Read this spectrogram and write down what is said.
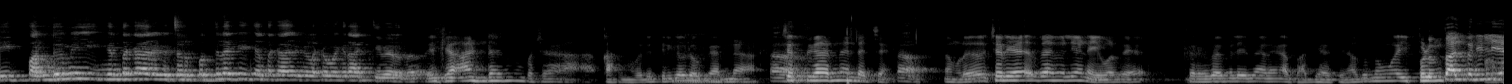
ഈ പണ്ടും ഈ ഇങ്ങനത്തെ കാര്യങ്ങൾ ചെറുപ്പത്തിലൊക്കെ ഇങ്ങനത്തെ കാര്യങ്ങളൊക്കെ ഭയങ്കര ആക്റ്റീവ് ആയിരുന്നു. എനിക്ക് ഉണ്ടായിരുന്നു. പക്ഷെ കാരണവര് ഇത്തിരി ഗൗരവക്കാരനാ. ആ. ചെത്തുകാരനാ എന്റെ അച്ഛൻ. നമ്മൾ ചെറിയ ഫാമിലിയാണ് വളരെ ചെറിയ ഫാമിലി എന്നാണ്. അപ്പൊ അദ്ദേഹത്തിന് അതൊന്നും ഇപ്പോഴും താല്പര്യമില്ല.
